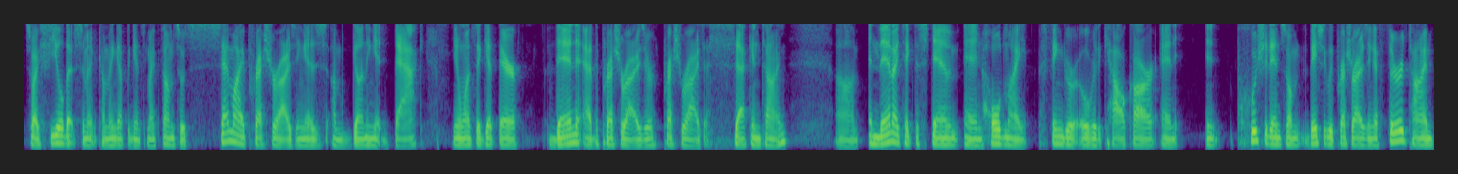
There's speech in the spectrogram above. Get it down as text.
so I feel that cement coming up against my thumb. So it's semi pressurizing as I'm gunning it back. You know, once I get there, then add the pressurizer, pressurize a second time. Um, and then I take the stem and hold my finger over the calcar and, and push it in. So I'm basically pressurizing a third time,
